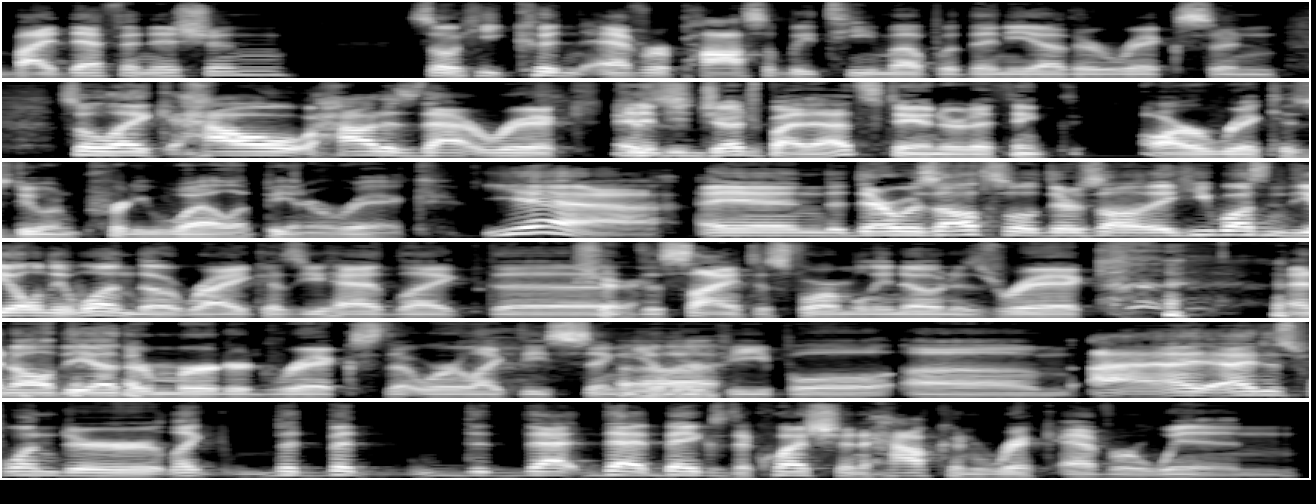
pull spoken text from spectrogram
by definition so he couldn't ever possibly team up with any other Ricks and so like how how does that Rick And if you judge by that standard, I think our Rick is doing pretty well at being a Rick. Yeah, and there was also there's a, he wasn't the only one though, right? Because you had like the Sure. the scientist formerly known as Rick, and all the other murdered Ricks that were like these singular Uh-huh. people. Um, I I- I just wonder like, but but th- that that begs the question: How can Rick ever win?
